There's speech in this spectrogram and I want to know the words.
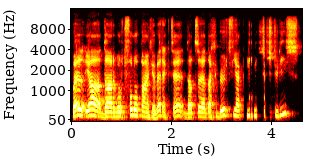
Wel, ja, daar wordt volop aan gewerkt. Hè. Dat, uh, dat gebeurt via klinische studies.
